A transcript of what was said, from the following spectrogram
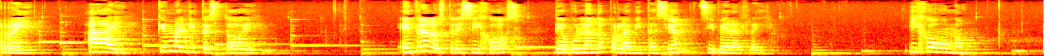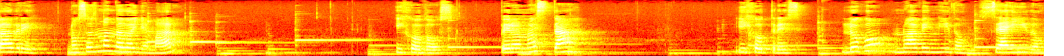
Rey, ¡ay! ¡Qué maldito estoy! Entran los tres hijos, deambulando por la habitación sin ver al rey. Hijo 1. Padre, ¿nos has mandado a llamar? Hijo 2. Pero no está. Hijo 3. Luego no ha venido, se ha ido.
